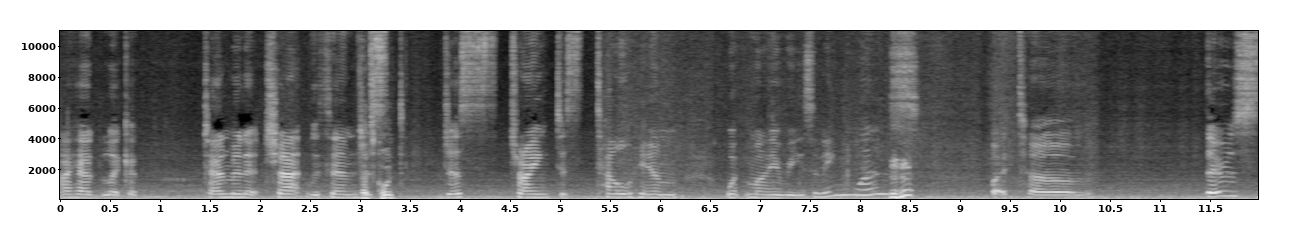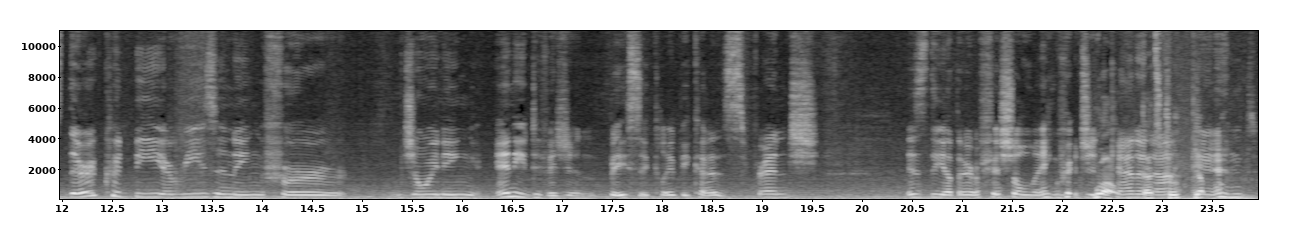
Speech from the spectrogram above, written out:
I had like a 10 minute chat with him. That's just good. just trying to s- tell him what my reasoning was. Mhm. But um, there's there could be a reasoning for joining any division basically because French is the other official language in Well, Canada. that's true. Yep. And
